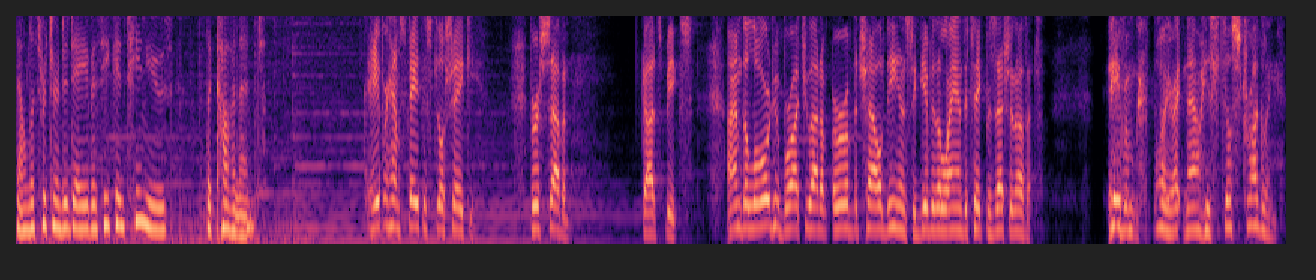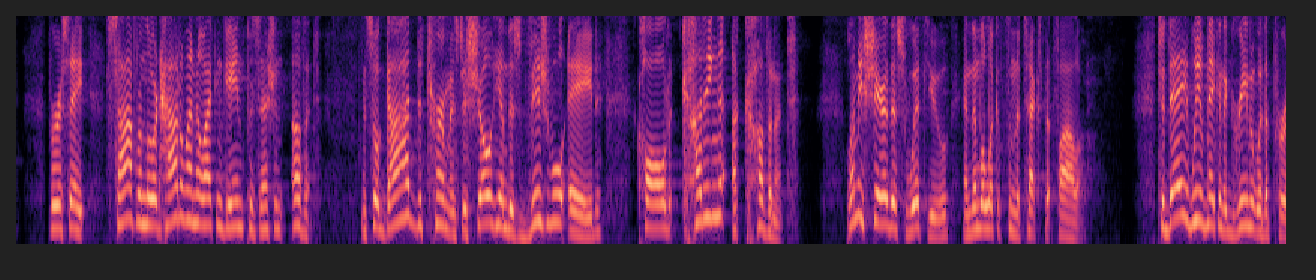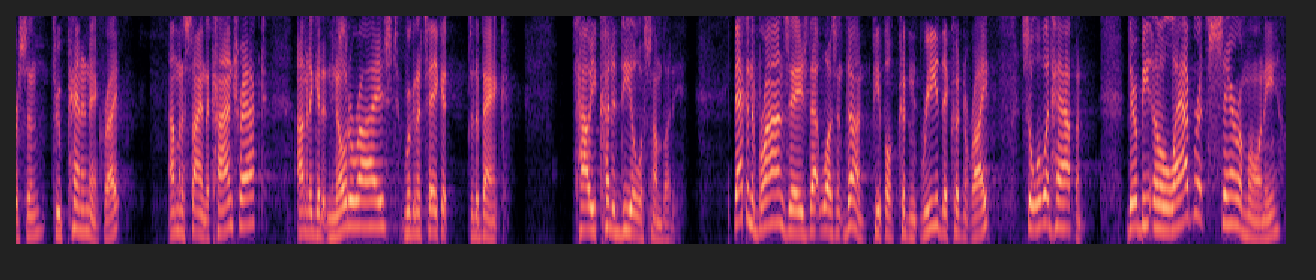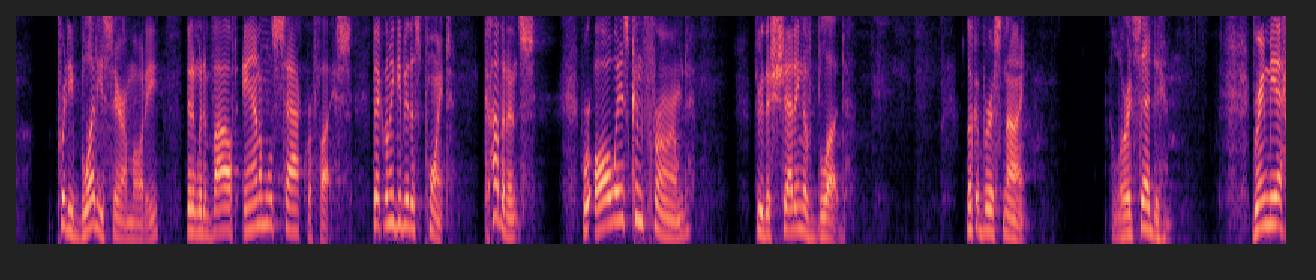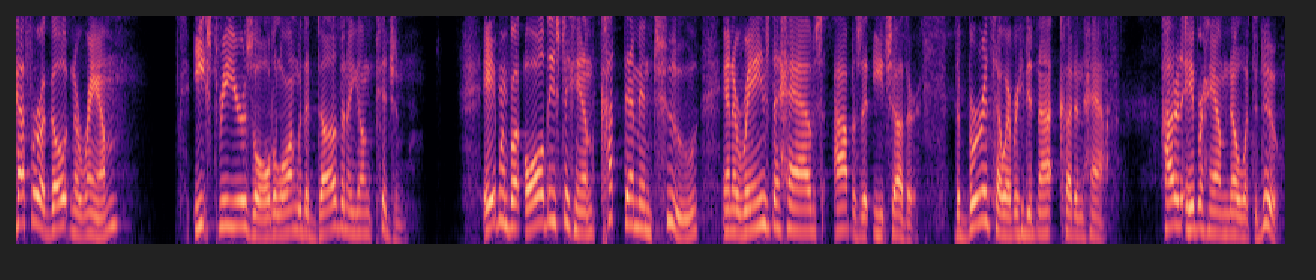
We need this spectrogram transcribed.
Now let's return to Dave as he continues the covenant. Abraham's faith is still shaky. Verse 7, God speaks I am the Lord who brought you out of Ur of the Chaldeans to give you the land to take possession of it. Abram, boy, right now he's still struggling. Verse 8 Sovereign Lord, how do I know I can gain possession of it? And so God determines to show him this visual aid called Cutting a Covenant. Let me share this with you, and then we'll look at some of the texts that follow. Today, we make an agreement with a person through pen and ink, right? I'm going to sign the contract. I'm going to get it notarized. We're going to take it to the bank. It's how you cut a deal with somebody. Back in the Bronze Age, that wasn't done. People couldn't read, they couldn't write. So, what would happen? There would be an elaborate ceremony, pretty bloody ceremony, that it would involve animal sacrifice. In fact, let me give you this point covenants were always confirmed through the shedding of blood. Look at verse 9. The Lord said to him, Bring me a heifer, a goat, and a ram, each three years old, along with a dove and a young pigeon. Abram brought all these to him, cut them in two, and arranged the halves opposite each other. The birds, however, he did not cut in half. How did Abraham know what to do?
